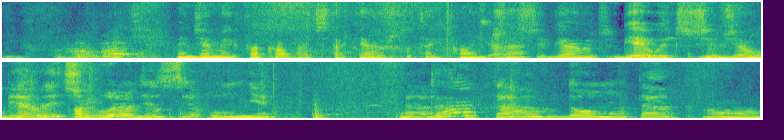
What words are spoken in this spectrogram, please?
ich pakować? Będziemy ich pakować, tak. Ja już tutaj kończę. Białycz, Biełycz się wziął. Białycz Oj. urodził się u mnie. Tak, Tak? tak, w domu, tak. O,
